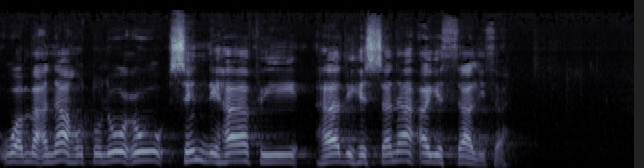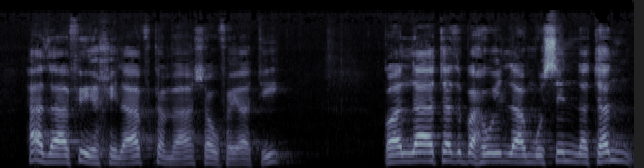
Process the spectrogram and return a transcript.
ومعناه طلوع سنها في هذه السنة أي الثالثة. هذا فيه خلاف كما سوف يأتي. قال لا تذبحوا إلا مسنة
